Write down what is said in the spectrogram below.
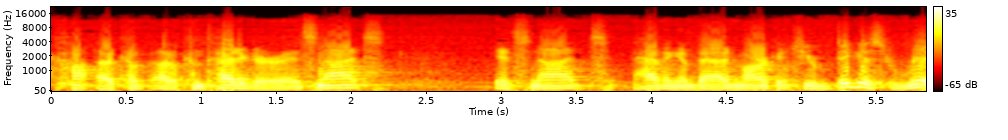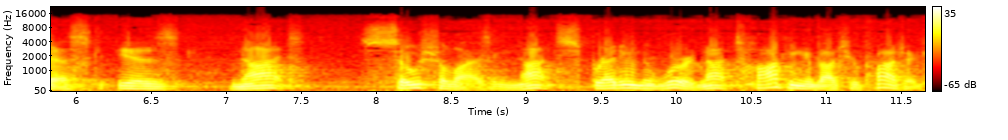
a, a competitor. It's not, it's not having a bad market. Your biggest risk is not socializing, not spreading the word, not talking about your project.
